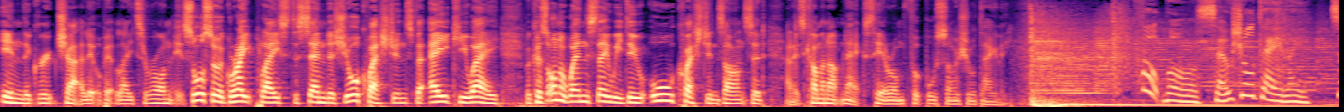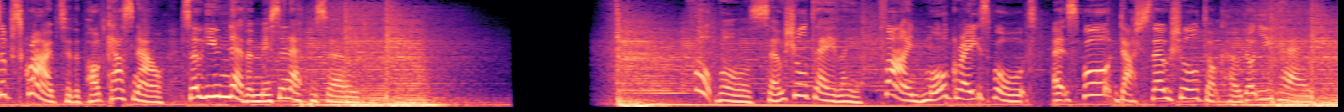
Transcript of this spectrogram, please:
in the group chat a little bit later on. It's also a great place to send us your questions for AQA because on a Wednesday we do all questions answered and it's coming up next here on Football Social Daily. Football Social Daily. Subscribe to the podcast now so you never miss an episode. Football Social Daily. Find more great sport at sport-social.co.uk.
